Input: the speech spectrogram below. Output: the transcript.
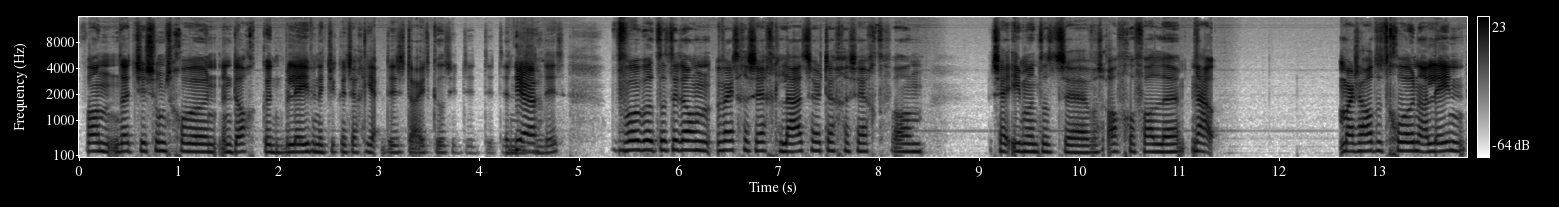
van dat je soms gewoon een dag kunt beleven. Dat je kunt zeggen, ja, dit is diet culture, dit, dit en dit en dit. Bijvoorbeeld dat er dan werd gezegd, laatst werd er gezegd van, zei iemand dat ze was afgevallen. Nou, maar ze had het gewoon alleen,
